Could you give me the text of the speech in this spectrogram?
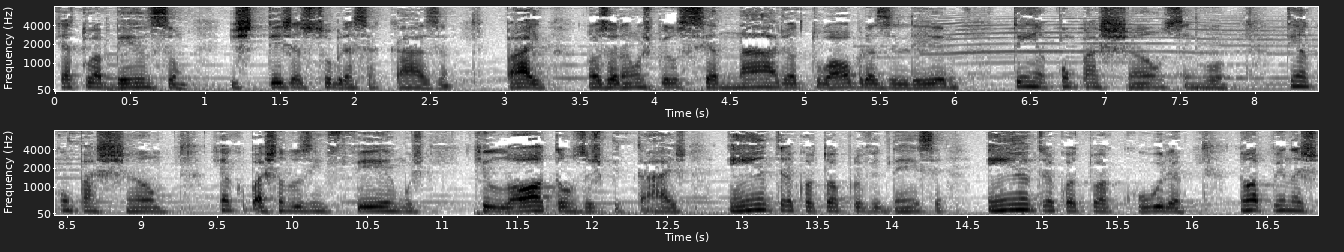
Que a tua bênção esteja sobre essa casa. Pai, nós oramos pelo cenário atual brasileiro. Tenha compaixão, Senhor. Tenha compaixão. Tenha compaixão dos enfermos que lotam os hospitais. Entra com a tua providência, entra com a tua cura. Não apenas,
